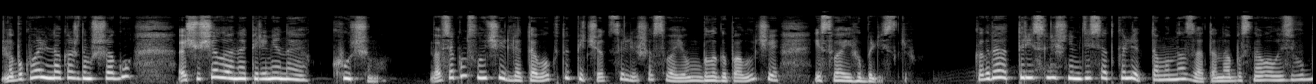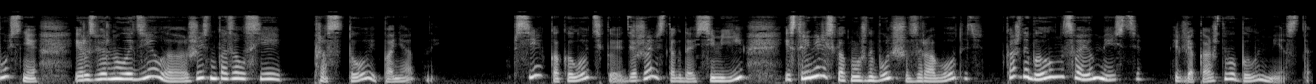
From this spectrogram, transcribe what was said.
Но буквально на каждом шагу ощущала она перемены к худшему. Во всяком случае, для того, кто печется лишь о своем благополучии и своих близких. Когда три с лишним десятка лет тому назад она обосновалась в Боснии и развернула дело, жизнь казалась ей простой и понятной. Все, как и Лотика, держались тогда семьи и стремились как можно больше заработать. Каждый был на своем месте, и для каждого было место.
